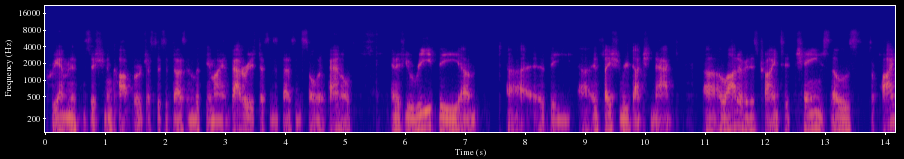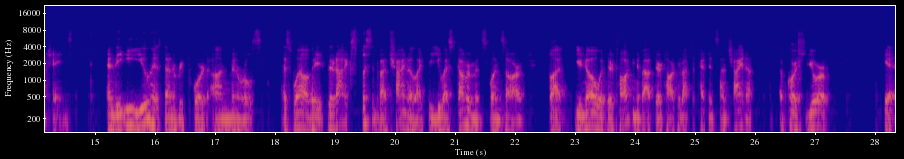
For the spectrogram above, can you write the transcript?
preeminent position in copper, just as it does in lithium ion batteries, just as it does in solar panels. And if you read the, um, uh, the uh, Inflation Reduction Act, uh, a lot of it is trying to change those supply chains. And the EU has done a report on minerals as well. They, they're not explicit about China like the US government's ones are, but you know what they're talking about. They're talking about dependence on China. Of course, Europe, it,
